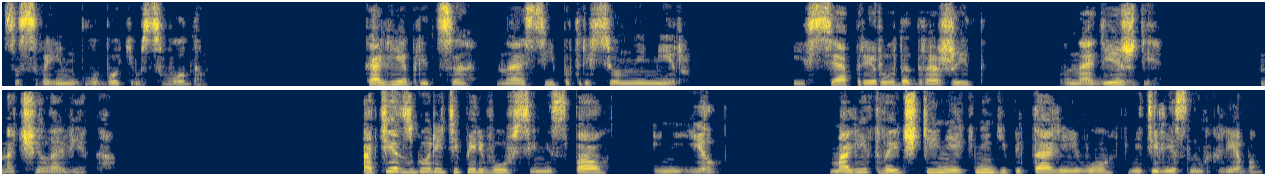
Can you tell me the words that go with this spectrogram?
со своим глубоким сводом. Колеблется на оси потрясенный мир, и вся природа дрожит в надежде на человека. Отец горе теперь вовсе не спал и не ел. Молитва и чтение книги питали его нетелесным хлебом.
